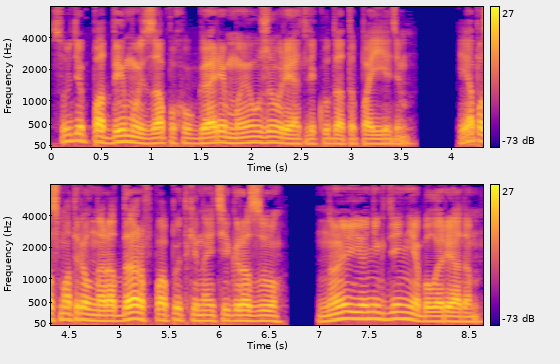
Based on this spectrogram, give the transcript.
Судя по дыму и запаху гари, мы уже вряд ли куда-то поедем. Я посмотрел на радар в попытке найти грозу, но ее нигде не было рядом.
